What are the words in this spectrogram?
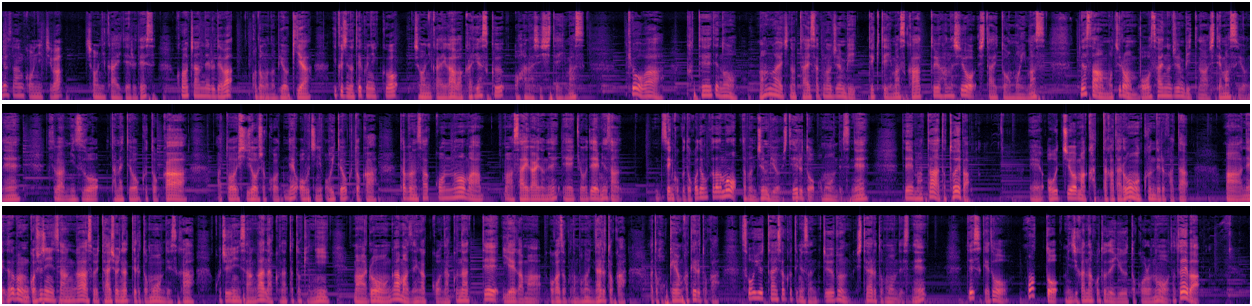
皆さんこんにちは。小児科医デルです。このチャンネルでは子供の病気や育児のテクニックを小児科医がわかりやすくお話ししています。今日は家庭での万が一の対策の準備できていますか？という話をしたいと思います。皆さんはもちろん防災の準備ってのはしてますよね。例えば水を溜めておくとかあと非常食をねお家に置いておくとか多分昨今のまあまあ災害のね影響で皆さん全国どこでも方も多分準備をしていると思うんですね。でまた例えば、えー、お家をまあ買った方ローンを組んでる方まあね多分ご主人さんがそういう対象になってると思うんですがご主人さんが亡くなった時にまあローンがま全額こうなくなって家がまあご家族のものになるとかあと保険をかけるとかそういう対策って皆さん十分してあると思うんですね。ですけどもっと身近なことで言うところの例えば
